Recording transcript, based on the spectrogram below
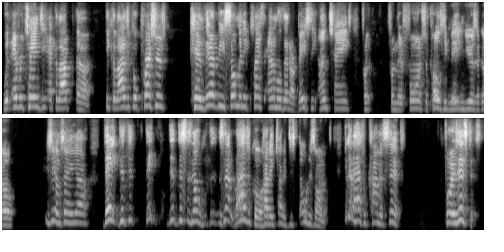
With ever changing ecolo- uh, ecological pressures, can there be so many plants and animals that are basically unchanged from, from their form supposedly million years ago? You see what I'm saying, y'all? They, they, they, this is no, it's not logical how they try to just throw this on us. You got to have some common sense. For instance,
